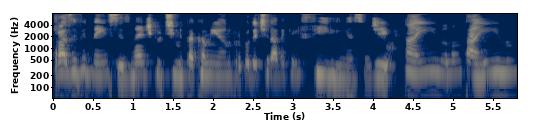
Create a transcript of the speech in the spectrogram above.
traz evidências, né, de que o time está caminhando para poder tirar daquele feeling, assim, de tá indo, não tá indo.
